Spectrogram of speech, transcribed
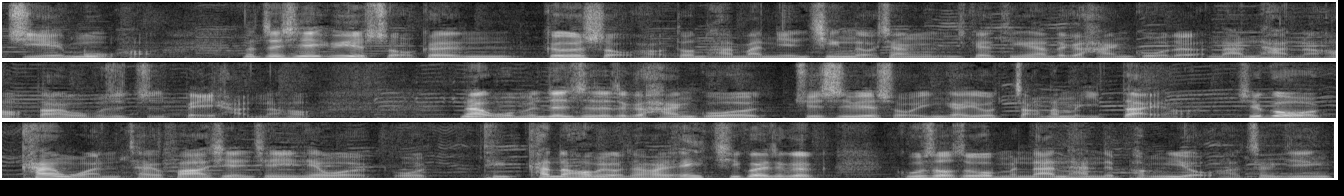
节目哈。那这些乐手跟歌手哈都还蛮年轻的，像你可以听下这个韩国的南韩，然后当然我不是指北韩，然后那我们认识的这个韩国爵士乐手应该有长那么一代哈。结果我看完才发现，前几天我我听看到后面我才发现，哎，奇怪，这个鼓手是我们南韩的朋友哈，曾经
